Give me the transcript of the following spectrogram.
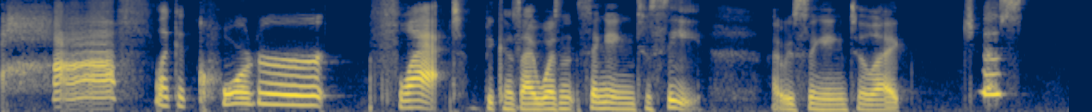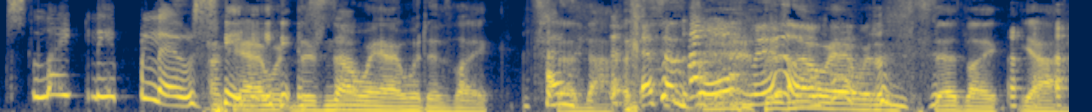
half, like a quarter flat because I wasn't singing to C. I was singing to like just slightly below C. okay would, there's So- no way i would have like said that That's a bold move. there's no way i would have said like yeah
